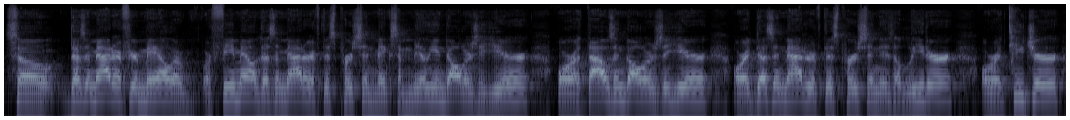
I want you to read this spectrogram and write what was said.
so it doesn't matter if you're male or, or female, it doesn't matter if this person makes a million dollars a year or a thousand dollars a year, or it doesn't matter if this person is a leader or a teacher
